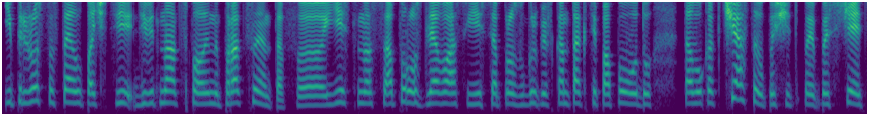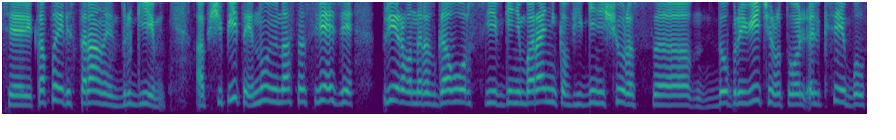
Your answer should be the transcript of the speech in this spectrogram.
и прирост составил почти 19,5%. Э, Есть у нас опрос для вас, есть опрос в группе ВКонтакте по поводу того, как часто вы посещ- посещаете кафе, рестораны и другие общепиты. Ну и у нас на связи прерванный разговор с Евгением Баранником. Евгений, еще раз э, добрый вечер. Вот у Алексея был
